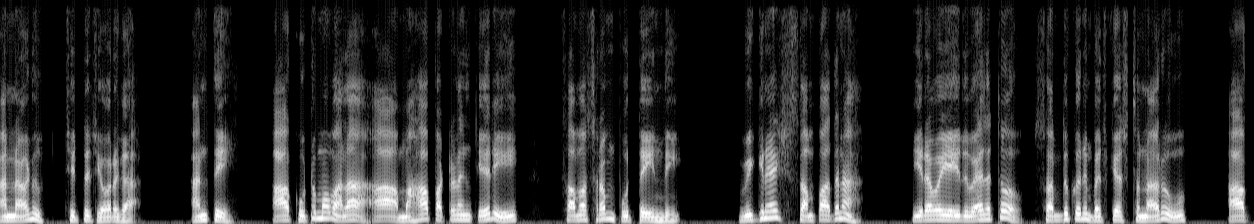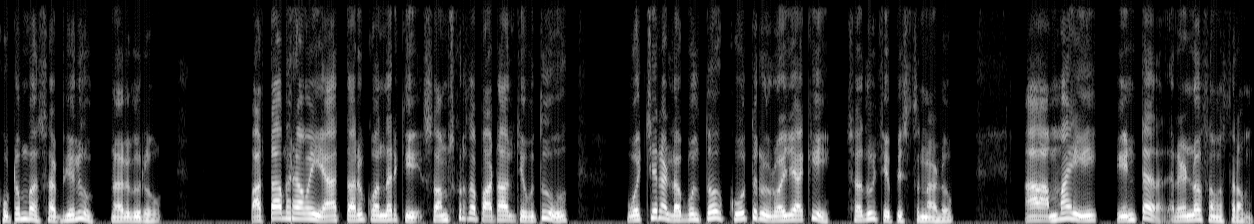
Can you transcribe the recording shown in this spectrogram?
అన్నాడు చిట్ట చివరగా. అంతే ఆ కుటుంబం అలా ఆ మహాపట్టణం చేరి సంవత్సరం పూర్తయింది. విఘ్నేష్ సంపాదన ఇరవై ఐదు వేలతో సర్దుకొని బతికేస్తున్నారు ఆ కుటుంబ సభ్యులు నలుగురు. పట్టాభిరామయ్య తను కొందరికి సంస్కృత పాఠాలు చెబుతూ వచ్చిన డబ్బులతో కూతురు రోజాకి చదువు చెప్పిస్తున్నాడు. ఆ అమ్మాయి ఇంటర్ రెండో సంవత్సరం.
